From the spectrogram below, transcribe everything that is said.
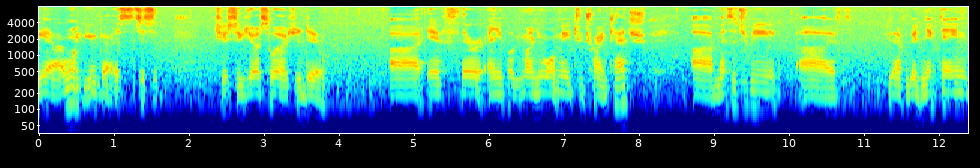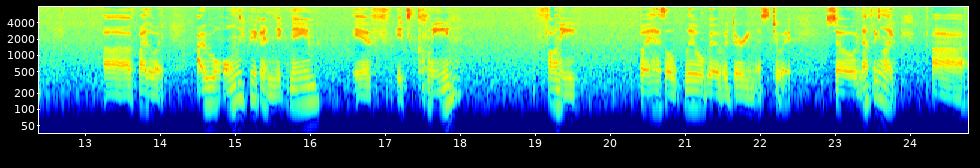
yeah, I want you guys to to suggest what I should do. Uh, if there are any Pokemon you want me to try and catch, uh, message me. Uh, if you have a good nickname. Uh, by the way, I will only pick a nickname if it's clean, funny, but it has a little bit of a dirtiness to it. So nothing like uh,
